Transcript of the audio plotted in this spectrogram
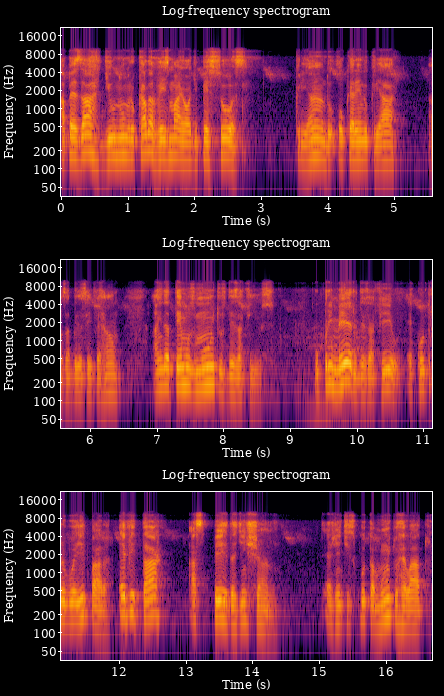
Apesar de um número cada vez maior de pessoas criando ou querendo criar as abelhas sem ferrão, ainda temos muitos desafios. O primeiro desafio é contribuir para evitar as perdas de enxame. A gente escuta muito relato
